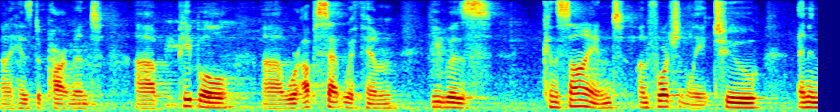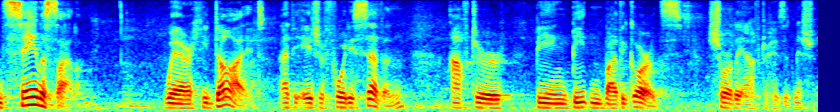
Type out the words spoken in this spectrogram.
uh, his department. Uh, people uh, were upset with him. He was consigned, unfortunately, to an insane asylum where he died at the age of 47 after being beaten by the guards shortly after his admission.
